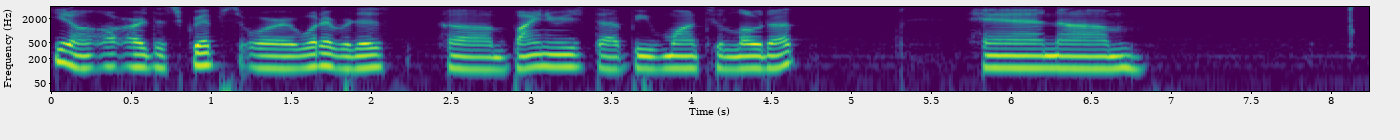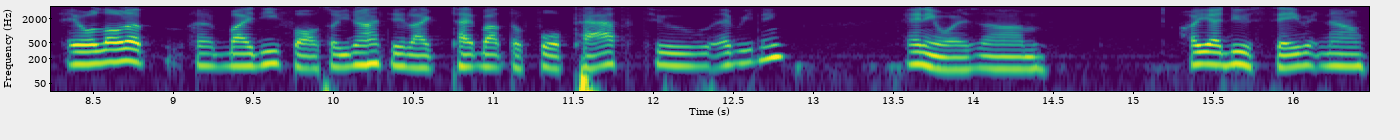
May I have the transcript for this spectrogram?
you know, are, are, the scripts or whatever it is, uh, binaries that we want to load up. And um, it will load up uh, by default. So you don't have to like type out the full path to everything. Anyways, um, all you gotta do is save it now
